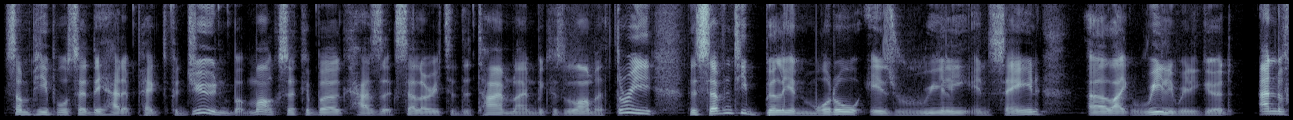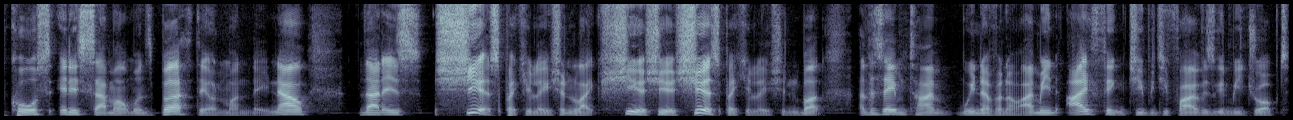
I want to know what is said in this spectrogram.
Some people said they had it pegged for June, but Mark Zuckerberg has accelerated the timeline because Llama 3, the 70 billion model, is really insane. Uh, like really, really good. And of course, it is Sam Altman's birthday on Monday. Now, that is sheer speculation, like sheer, sheer, sheer speculation. But at the same time, we never know. I mean, I think GPT-5 is going to be dropped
